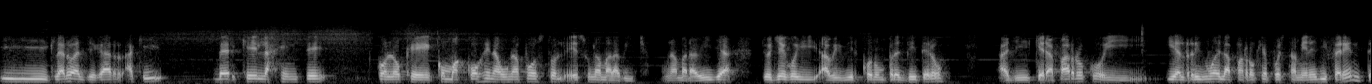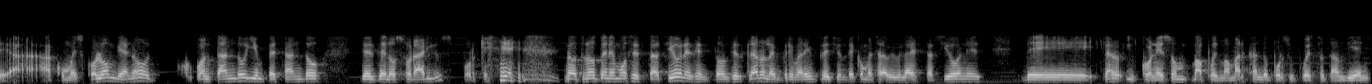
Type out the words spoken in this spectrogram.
Y claro, al llegar aquí, ver que la gente con lo que como acogen a un apóstol es una maravilla, una maravilla. Yo llego a vivir con un presbítero allí que era párroco y, el ritmo de la parroquia pues también es diferente a, como es Colombia, ¿no? Contando y empezando desde los horarios, porque nosotros no tenemos estaciones, entonces, claro, la primera impresión de comenzar a vivir las estaciones, de, claro, y con eso va, pues, va marcando, por supuesto, también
